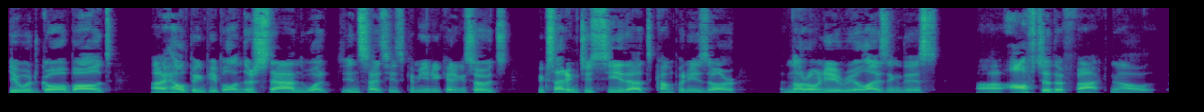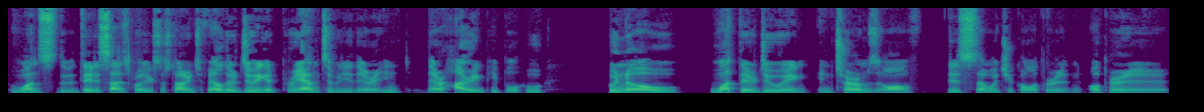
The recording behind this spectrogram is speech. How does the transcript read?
he would go about uh, helping people understand what insights he's communicating. So it's exciting to see that companies are not only realizing this uh, after the fact now once the data science projects are starting to fail they're doing it preemptively they're in, they're hiring people who who know what they're doing in terms of this uh, what you call oper- oper-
